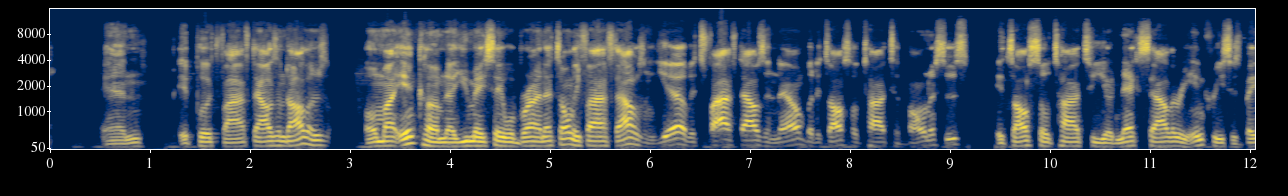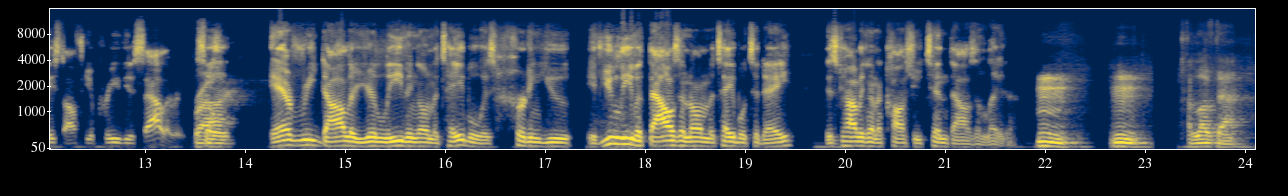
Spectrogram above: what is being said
And it put five thousand dollars on my income. Now you may say, well, Brian, that's only five thousand. Yeah, it's five thousand now, but it's also tied to bonuses. It's also tied to your next salary increases based off your previous salary. Right. So every dollar you're leaving on the table is hurting you. If you leave a thousand on the table today, it's probably going to cost you ten thousand later. Mm, mm. I love that.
